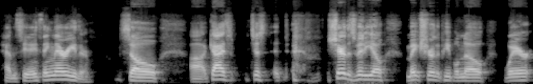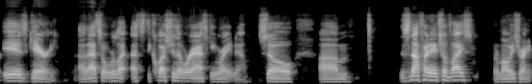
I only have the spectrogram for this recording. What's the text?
Haven't seen anything there either. So, uh, guys, just share this video. Make sure that people know where is Gary. Uh, that's what we're. That's the question that we're asking right now. So, um, this is not financial advice, but I'm always right.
